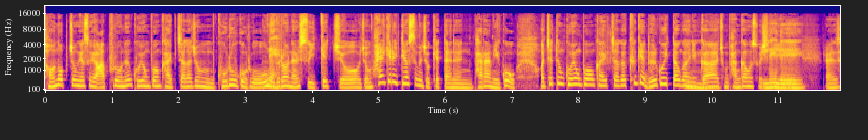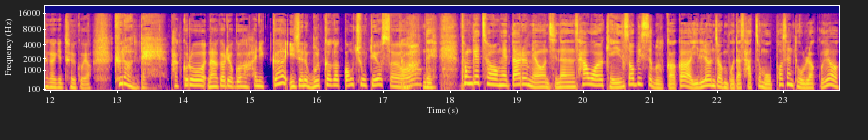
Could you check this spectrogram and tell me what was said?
전 업종에서 앞으로는 고용보험 가입자가 좀 고루고루 네. 늘어날 수 있겠죠. 좀 활기를 띄었으면 좋겠다는 바람이고 어쨌든 고용보험 가입자가 크게 늘고 있다고 하니까 음. 좀 반가운 소식이 라는 생각이 들고요. 그런데 밖으로 나가려고 하니까 이제는 물가가 껑충 뛰었어요. 아, 네. 통계청에 따르면 지난 4월 개인 서비스 물가가 1년 전보다 4.5% 올랐고요.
